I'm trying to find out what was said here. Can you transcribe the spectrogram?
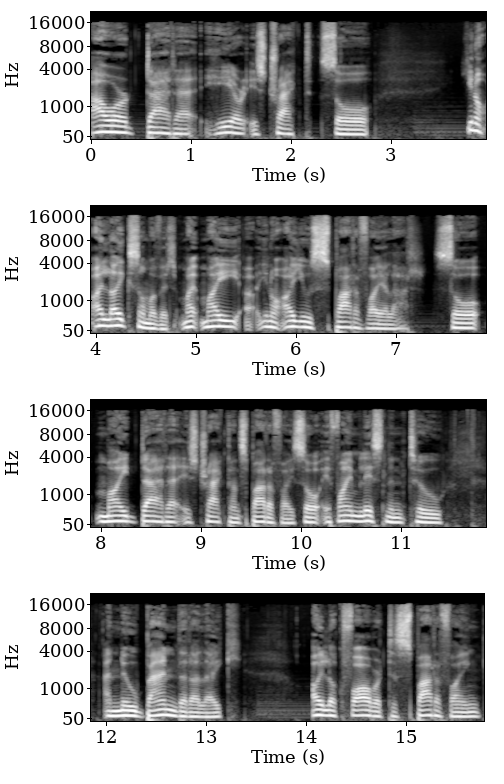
our data here is tracked so you know, I like some of it. My my uh, you know, I use Spotify a lot. So my data is tracked on Spotify. So if I'm listening to a new band that I like, I look forward to Spotify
